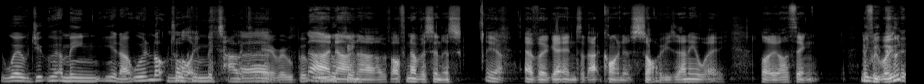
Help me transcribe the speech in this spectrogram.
where would you, I mean, you know, we're not talking Like, Metallica uh, era, but no, we're no, no. I've- I've never seen us Yeah, ever get into that kind of size anyway. Like I think if we were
